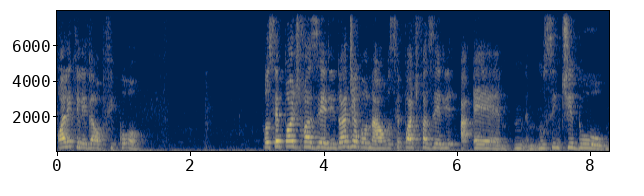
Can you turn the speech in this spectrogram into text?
Olha que legal que ficou. Você pode fazer ele na diagonal, você pode fazer ele é, no sentido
